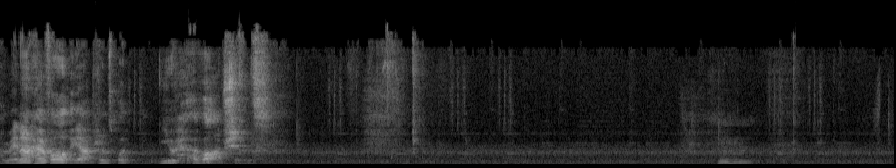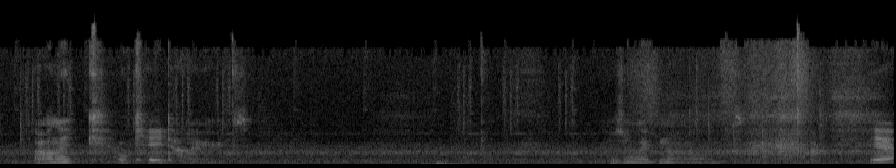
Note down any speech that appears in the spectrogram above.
I may not have all the options, but you have options. Hmm. I want like okay tires. Those are like normal ones. Yeah.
